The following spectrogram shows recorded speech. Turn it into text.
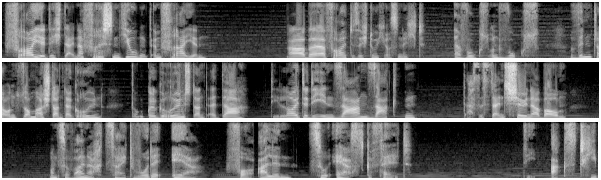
Freue dich deiner frischen Jugend im Freien. Aber er freute sich durchaus nicht. Er wuchs und wuchs. Winter und Sommer stand er grün, dunkelgrün stand er da. Die Leute, die ihn sahen, sagten, das ist ein schöner Baum, und zur Weihnachtszeit wurde er vor allen zuerst gefällt. Die Axt hieb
